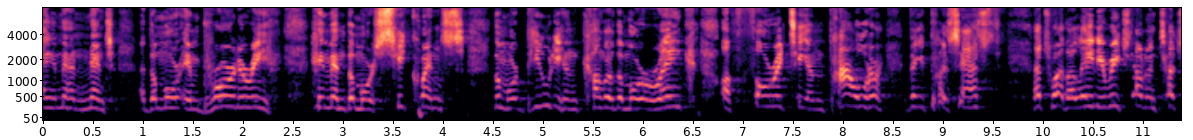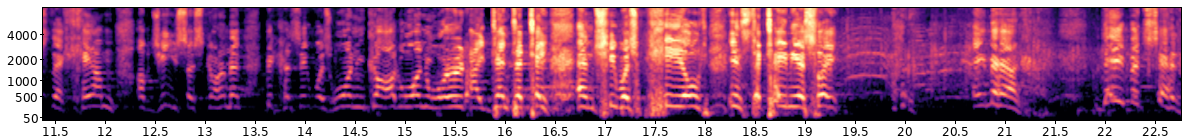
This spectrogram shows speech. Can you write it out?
amen, meant the more embroidery, amen, the more sequence, the more beauty and color, the more rank, authority, and power they possessed. That's why the lady reached out and touched the hem of Jesus' garment because it was one God, one word identity, and she was healed instantaneously. Amen. David said,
